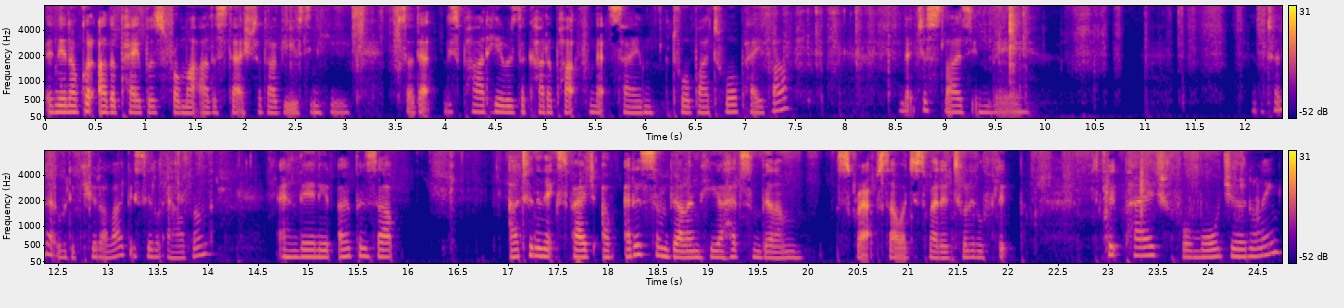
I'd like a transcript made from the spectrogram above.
And then I've got other papers from my other stash that I've used in here. So that this part here is the cut apart from that same 12 by 12 paper. And that just slides in there. It turned out really cute. I like this little album. And then it opens up uh, to the next page. I've added some vellum here. I had some vellum scraps, so I just made it into a little flip flip page for more journaling.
